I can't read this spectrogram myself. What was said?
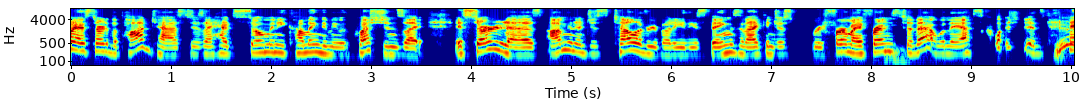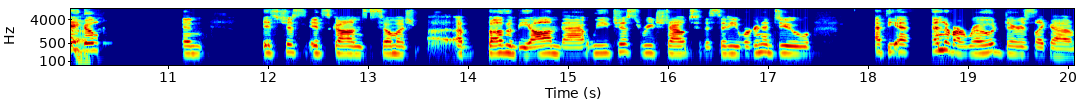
why I started the podcast is I had so many coming to me with questions. Like it started as I'm going to just tell everybody these things, and I can just refer my friends mm. to that when they ask questions. Yeah. Hey, go. And it's just it's gone so much uh, above and beyond that. We just reached out to the city. We're going to do at the end of our road. There's like a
